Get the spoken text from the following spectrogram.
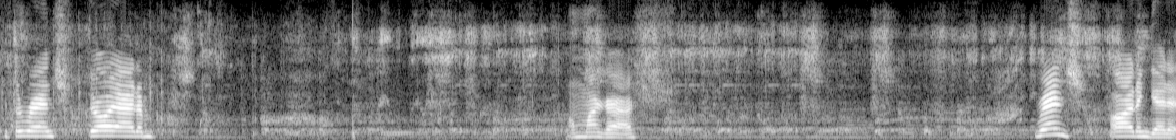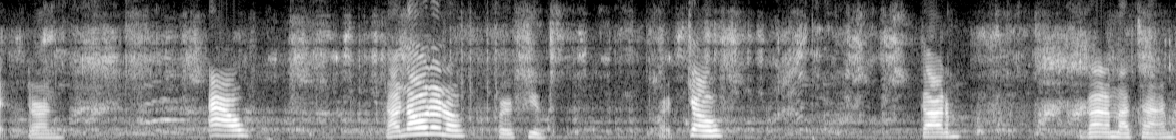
Get the wrench. Throw it at him. Oh my gosh. Wrench. Oh, I didn't get it. Darn. Ow. No, no, no, no. For a few. Alright, go. Got him. Got him that time.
